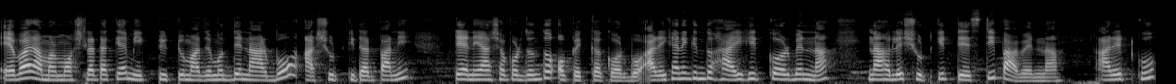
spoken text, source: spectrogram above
এবার আমার মশলাটাকে আমি একটু একটু মাঝে মধ্যে নাড়বো আর শুটকিটার পানি টেনে আসা পর্যন্ত অপেক্ষা করব। আর এখানে কিন্তু হাই হিট করবেন না না হলে শুটকির টেস্টই পাবেন না। আর একটু,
